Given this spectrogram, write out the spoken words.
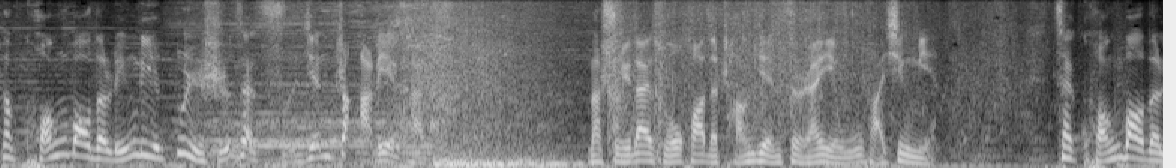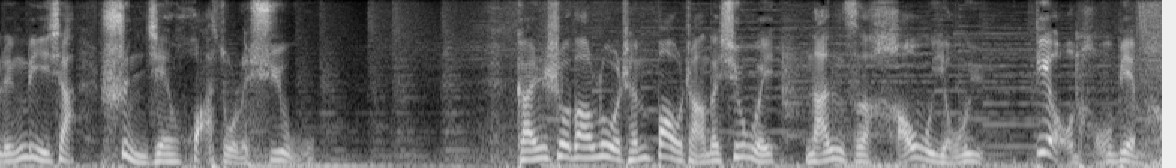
那狂暴的灵力顿时在此间炸裂开来。那水带所化的长剑自然也无法幸免，在狂暴的灵力下，瞬间化作了虚无。感受到洛尘暴涨的修为，男子毫无犹豫，掉头便跑。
